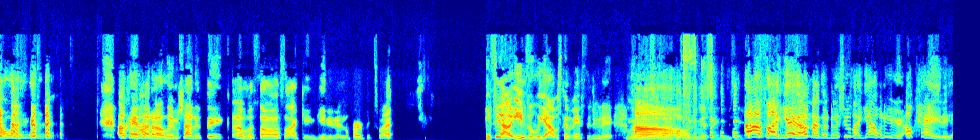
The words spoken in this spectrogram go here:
I want to hear it. Okay, hold on. Let me try to think of a song so I can get it in the perfect spot. You see how easily I was convinced to do that? Look that. Like, Um, hold on, give me a second. Give me a second. I was like, yeah, I'm not gonna do it. She was like, yeah, I want to hear it. Okay,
